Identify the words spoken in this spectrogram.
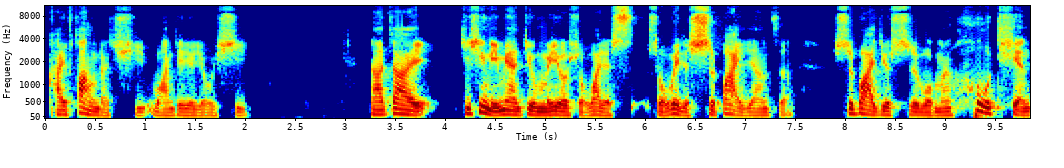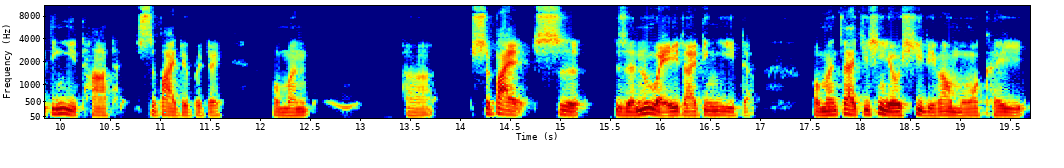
开放的去玩这个游戏。那在即兴里面就没有所谓的失所谓的失败这样子，失败就是我们后天定义它的失败，对不对？我们呃，失败是。人为来定义的，我们在即兴游戏里面，我们可以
